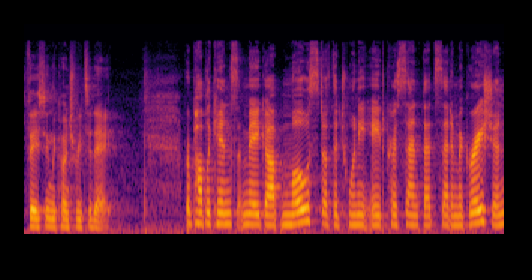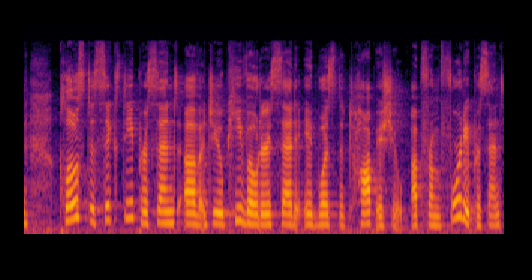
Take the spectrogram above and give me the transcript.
facing the country today. Republicans make up most of the 28% that said immigration. Close to 60% of GOP voters said it was the top issue, up from 40%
